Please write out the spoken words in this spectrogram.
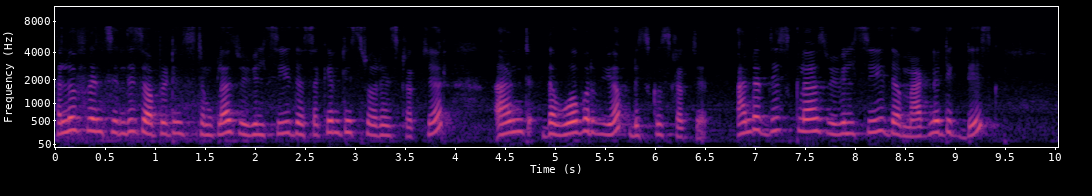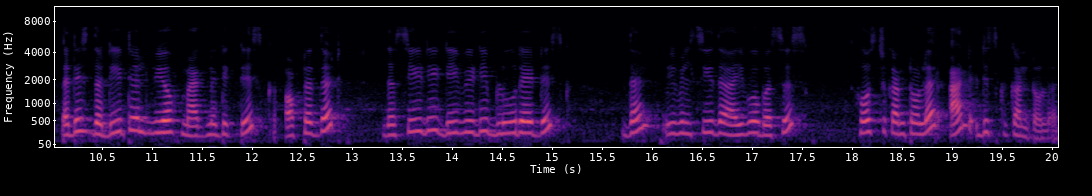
Hello friends, in this operating system class we will see the secondary storage structure and the overview of disk structure. Under this class we will see the magnetic disk that is the detailed view of magnetic disk. After that the CD, DVD, Blu-ray disk. Then we will see the IO buses, host controller and disk controller.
